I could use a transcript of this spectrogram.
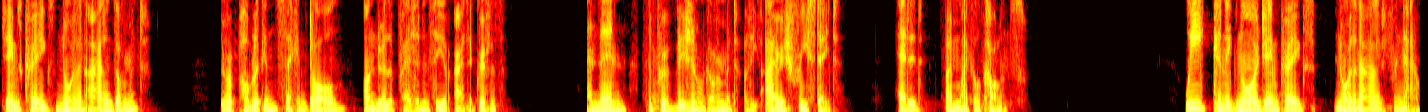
James Craig's Northern Ireland government, the Republican Second Dáil under the presidency of Arthur Griffith, and then the provisional government of the Irish Free State, headed by Michael Collins. We can ignore James Craig's Northern Ireland for now,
